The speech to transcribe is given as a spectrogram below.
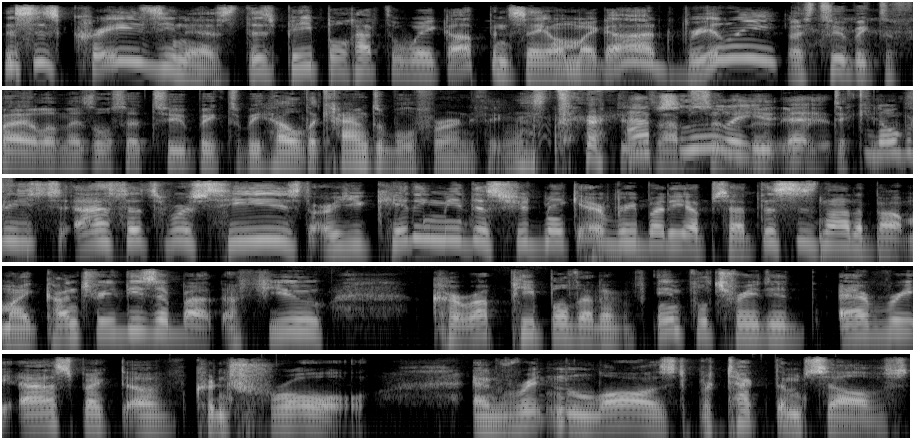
This is craziness. These people have to wake up and say, "Oh my God, really?" There's too big to fail, and there's also too big to be held accountable for anything. absolutely, absolutely uh, nobody's assets were seized. Are you kidding me? This should make everybody upset. This is not about my country. These are about a few corrupt people that have infiltrated every aspect of control and written laws to protect themselves.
